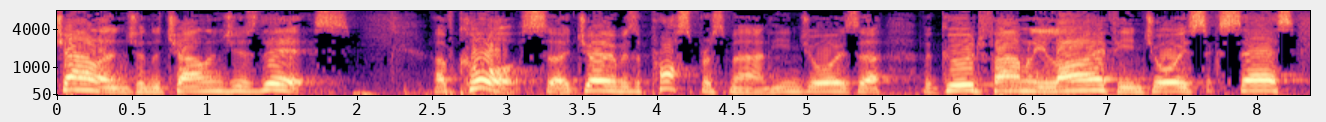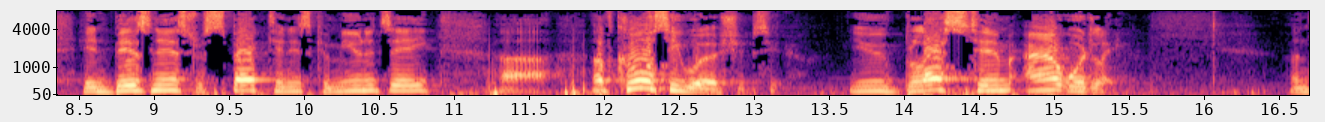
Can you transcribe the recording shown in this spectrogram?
challenge, and the challenge is this. Of course, uh, Job is a prosperous man. He enjoys a, a, good family life. He enjoys success in business, respect in his community. Uh, of course, he worships you. You've blessed him outwardly. And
